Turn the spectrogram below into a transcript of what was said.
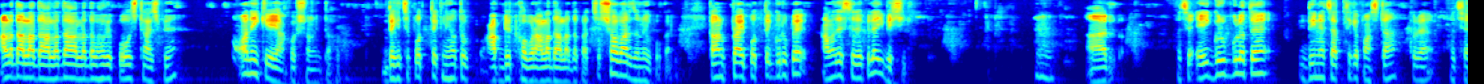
আলাদা আলাদা আলাদা, আলাদাভাবে পোস্ট আসবে, অনেকেই আকর্ষণিত হবে। দেখেছি প্রত্যেক নিহত আপডেট খবর আলাদা আলাদা পাচ্ছে, সবার জন্য উপকার। কারণ প্রায় প্রত্যেক গ্রুপে আমাদের ছেলেপেলেই বেশি। আর হচ্ছে এই গ্রুপগুলোতে দিনে চার থেকে পাঁচটা করে হচ্ছে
